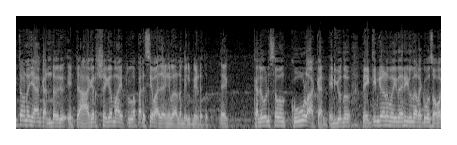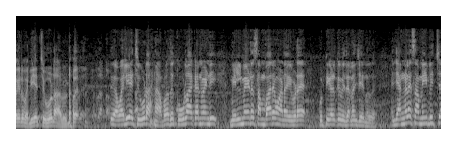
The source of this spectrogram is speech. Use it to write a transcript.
ഇത്തവണ ഞാൻ കണ്ട ഒരു ഏറ്റവും ആകർഷകമായിട്ടുള്ള പരസ്യവാചകങ്ങളാണ് മിൽമയുടേത്. കലോത്സവം കൂളാക്കാൻ. എനിക്കൊന്ന് തേക്കിൻകാട് മൈതാനിയിൽ നടക്കുമ്പോൾ സ്വാഭാവികമായിട്ട് വലിയ ചൂടാണ് വലിയ ചൂടാണ്. അപ്പോൾ അത് കൂളാക്കാൻ വേണ്ടി മിൽമയുടെ സംഭാരമാണ് ഇവിടെ കുട്ടികൾക്ക് വിതരണം ചെയ്യുന്നത്. ഞങ്ങളെ സമീപിച്ച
